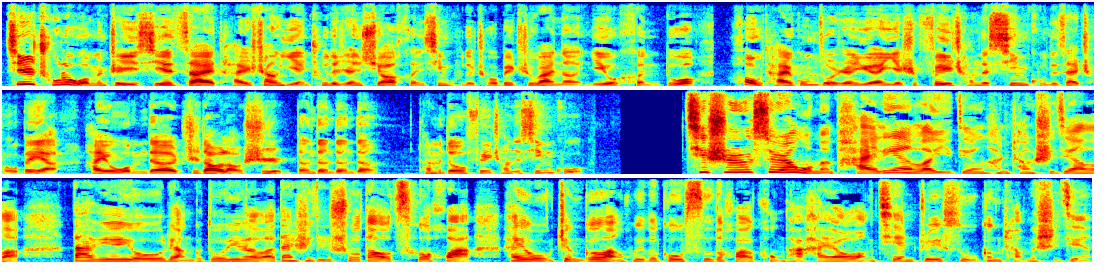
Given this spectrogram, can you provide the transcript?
其实除了我们这一些在台上演出的人需要很辛苦的筹备之外呢，也有很多后台工作人员也是非常的辛苦的在筹备啊，还有我们的指导老师等等等等，他们都非常的辛苦。其实，虽然我们排练了已经很长时间了，大约有两个多月了，但是说到策划还有整个晚会的构思的话，恐怕还要往前追溯更长的时间。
